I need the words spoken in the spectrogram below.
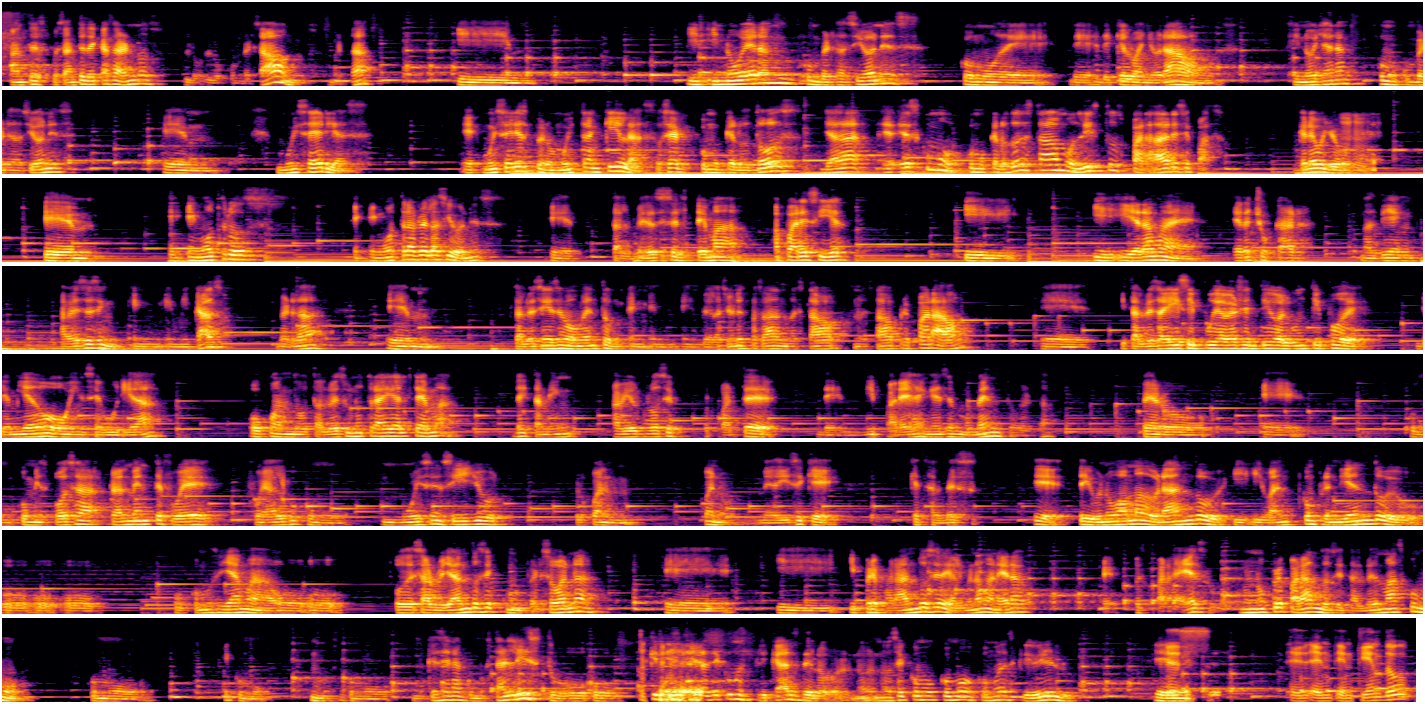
antes, pues antes de casarnos, lo, conversábamos, ¿verdad? Y, y, no eran conversaciones como de, de, que lo añorábamos, sino ya eran como conversaciones em, muy serias eh, muy serias pero muy tranquilas. O sea, como que los dos ya, e, es como, como que los dos estábamos listos para dar ese paso, creo yo. Em, en, otros, en, otras relaciones, eh, tal vez el tema aparecía y, y, era, era chocar, más bien, a veces en, en mi caso, ¿verdad? Em, tal vez en ese momento, en, relaciones pasadas, no estaba, no estaba preparado. Eh, y tal vez ahí sí pude haber sentido algún tipo de, de, miedo o inseguridad. O cuando tal vez uno traía el tema, y también había un roce por parte de, de mi pareja en ese momento, ¿verdad? Pero eh, con, mi esposa realmente fue, fue algo como muy sencillo, lo cual bueno, me dice que, que tal vez eh, uno va madurando y, va comprendiendo o, cómo se llama, o, desarrollándose como persona eh, y, preparándose de alguna manera eh, pues para eso, no, preparándose, tal vez más como, como, como, como ¿qué será? Como estar listo o, o que ni siquiera sé cómo explicárselo, no, no sé cómo, cómo, cómo describirlo. Eh, entiendo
